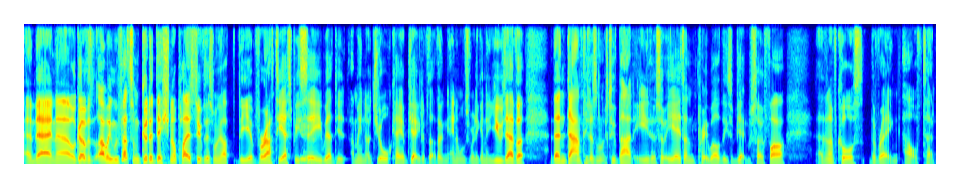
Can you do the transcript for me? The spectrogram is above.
and then uh, we'll go over. I mean, we've had some good additional players too for this one. We have the Verratti SBC. Yeah. We had the, I mean, a dual K objective that I don't think anyone's really going to use ever. Then Dante doesn't look too bad either. So EA's done pretty well with these objectives so far. And then, of course, the rating out of 10.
